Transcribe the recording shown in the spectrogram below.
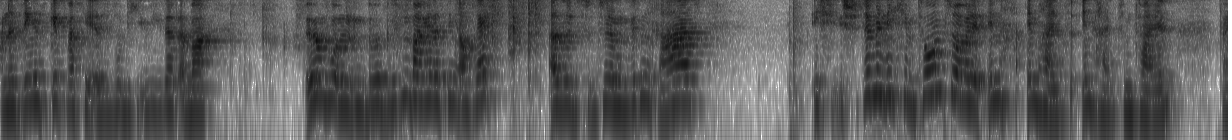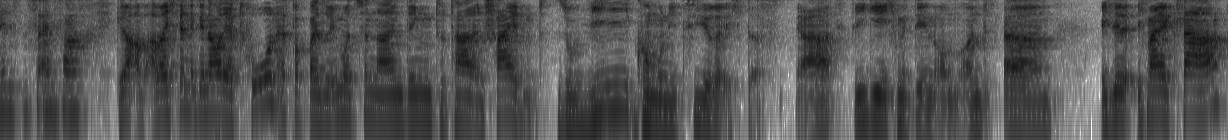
Und das Ding es gibt, was hier ist, das habe ich, wie gesagt, aber irgendwo im gewissen Bereich hat das Ding auch recht. Also zu, zu einem gewissen Grad. Ich stimme nicht im Ton zu, aber dem Inhalt, Inhalt zum Teil. Weil das ist einfach. Genau, aber ich finde genau der Ton ist doch bei so emotionalen Dingen total entscheidend. So wie kommuniziere ich das? Ja, wie gehe ich mit denen um? Und ähm, ich, ich meine, klar,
